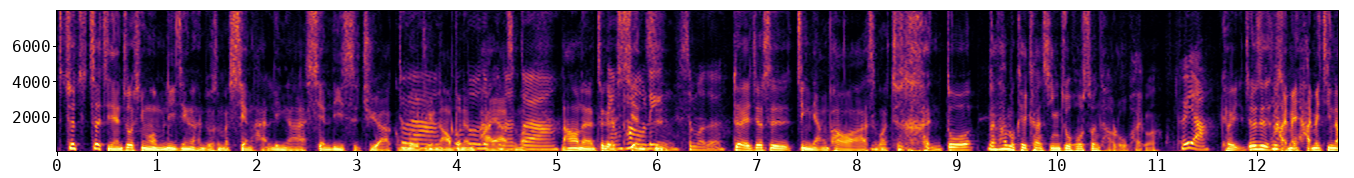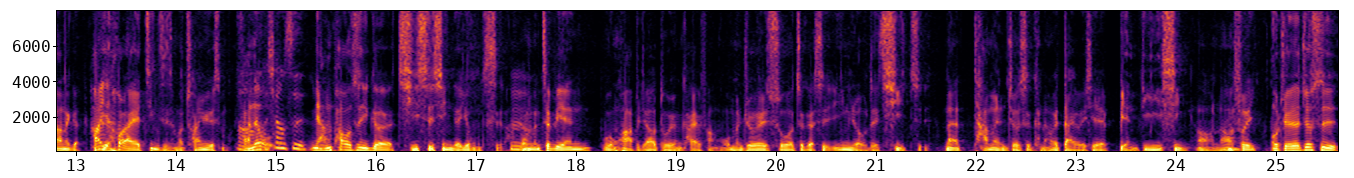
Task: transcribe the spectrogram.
就这几年做新闻，我们历经了很多什么限韩令啊、限历史剧啊、宫斗剧，然后不能拍啊什么。对啊然后呢，这个限制什么的，对，就是禁娘炮啊什么，就是很多。那他们可以看星座或算塔罗牌吗？可以啊，可以，就是 还没还没进到那个，好像也后来也禁止什么穿越什么，反正像是娘炮是一个歧视性的用词啊。我们这边文化比较多元开放，我们就会说这个是阴柔的气质。那他们就是可能会带有一些贬低性啊。然后所以我觉得就是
